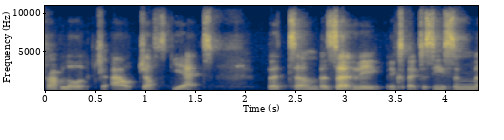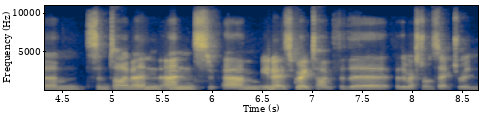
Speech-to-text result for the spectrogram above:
Travelodge out just yet but um, but certainly expect to see some um, some time and and um, you know it's a great time for the for the restaurant sector and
